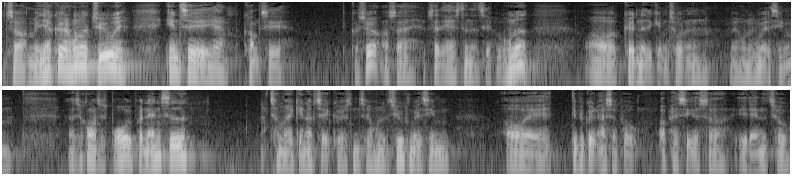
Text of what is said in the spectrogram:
Så, men jeg kørte 120 indtil jeg kom til Korsør, og så satte jeg hastigheden ned til 100, og kørte ned igennem tunnelen med 100 km i timen. Og så kommer jeg til Sprogø på den anden side, så må jeg genoptage kørslen til 120 km i timen, og øh, det begynder jeg så på at passere så et andet tog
